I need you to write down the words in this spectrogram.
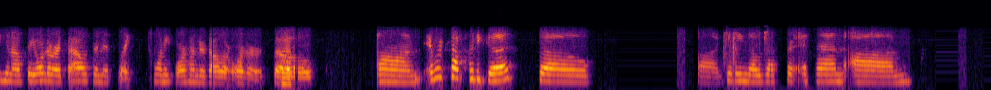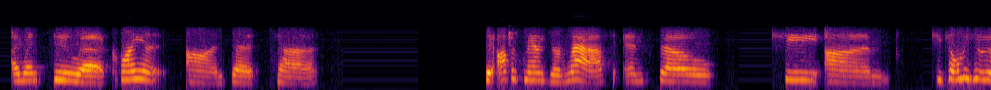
you know, if they order a thousand, it's like twenty four hundred dollar order. So um, it works out pretty good. So uh, getting those extra, and then um, I went to a client uh, that uh, the office manager left, and so she um, she told me who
